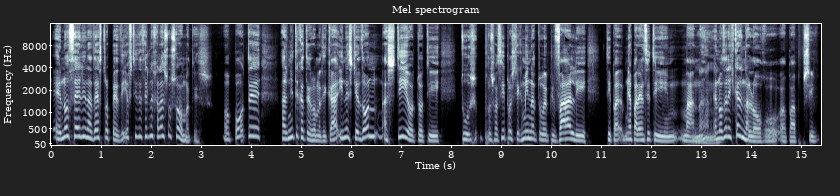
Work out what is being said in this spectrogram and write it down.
ενώ θέλει ένα δεύτερο παιδί, αυτή δεν θέλει να χαλάσει το σώμα της. Οπότε αρνείται κατηγορηματικά. Είναι σχεδόν αστείο το ότι του προσπαθεί προς στιγμή να του επιβάλλει τη πα- μια παρένθετη μάνα, Ναι, ναι. ενώ δεν έχει κανένα λόγο από άποψη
